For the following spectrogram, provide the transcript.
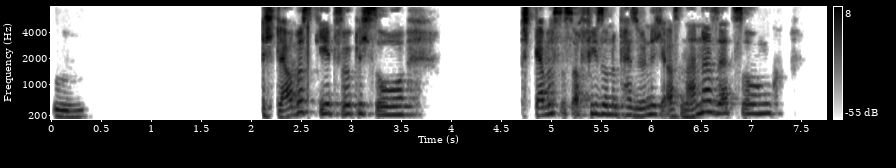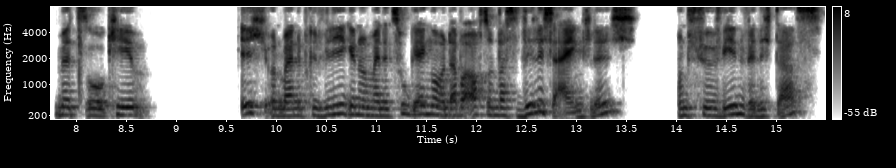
mhm. ich glaube, es geht wirklich so. Ich glaube, es ist auch viel so eine persönliche Auseinandersetzung mit so, okay, ich und meine Privilegien und meine Zugänge und aber auch so, was will ich eigentlich und für wen will ich das?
